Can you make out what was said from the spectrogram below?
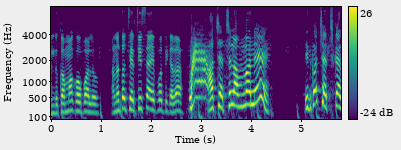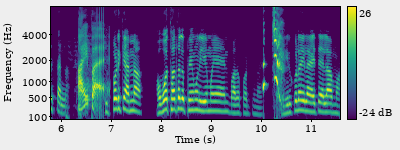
ఎందుకమ్మా కోపాలు? అన్నతో చర్చిస్తే అయిపోద్ది కదా? ఆ చర్చలు అవ్వనే. ఇదిగో చర్చికి వెళ్తున్నా. ఇప్పటికే అన్న అవ్వతాతల ప్రేమలు ఏమయ్యాయని బాధపడుతున్నాడు. మీరు కూడా ఇలా అయితే ఎలా అమ్మా?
